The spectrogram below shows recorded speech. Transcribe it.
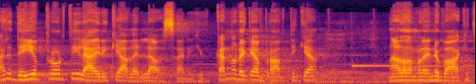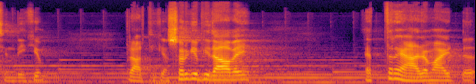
ആ ഒരു ദൈവപ്രവൃത്തിയിലായിരിക്കും അതെല്ലാം അവസാനിക്കുന്നത് കണ്ണടയ്ക്കാൻ പ്രാർത്ഥിക്കാം നാളെ നമ്മൾ അതിന്റെ ബാക്കി ചിന്തിക്കും പ്രാർത്ഥിക്കാം. സ്വർഗീയ പിതാവേ എത്ര ആഴമായിട്ട്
